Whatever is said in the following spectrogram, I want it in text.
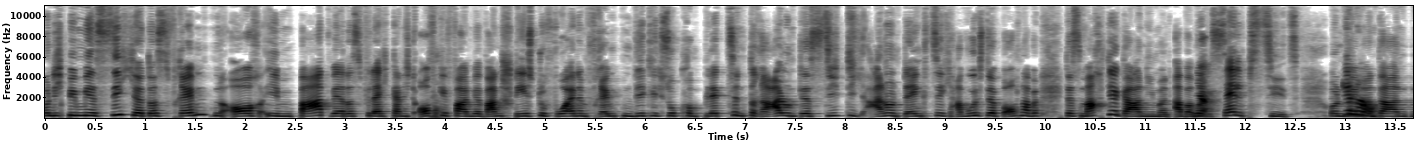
Und ich bin mir sicher, dass Fremden auch im Bad wäre das vielleicht gar nicht aufgefallen wäre. Wann stehst du vor einem Fremden wirklich so komplett zentral und der sieht dich an und denkt sich, ah, wo ist der Bauchnabel? Das macht ja gar niemand, aber man ja. selbst sieht's. Und genau. wenn man dann,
